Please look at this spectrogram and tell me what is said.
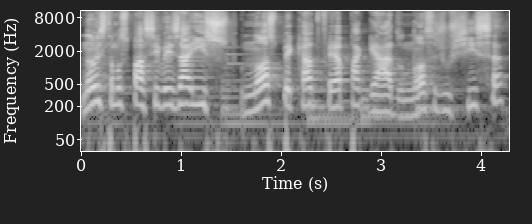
não estamos passíveis a isso. O nosso pecado foi apagado, nossa justiça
